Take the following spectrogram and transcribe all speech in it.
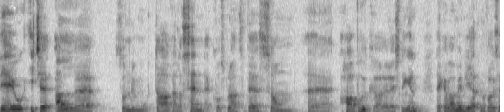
Det er jo ikke alle som du mottar eller sender korrespondanse til, som eh, har brukere i løsningen. Det kan være myndighetene, f.eks.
